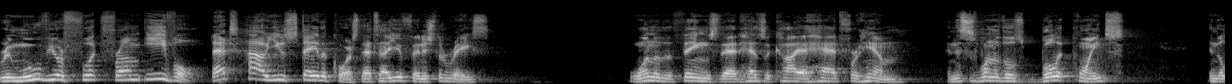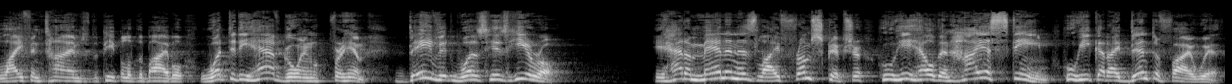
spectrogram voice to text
Remove your foot from evil. That's how you stay the course. That's how you finish the race. One of the things that Hezekiah had for him and this is one of those bullet points in the life and times of the people of the Bible, what did he have going for him? David was his hero. He had a man in his life from scripture who he held in high esteem, who he could identify with,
